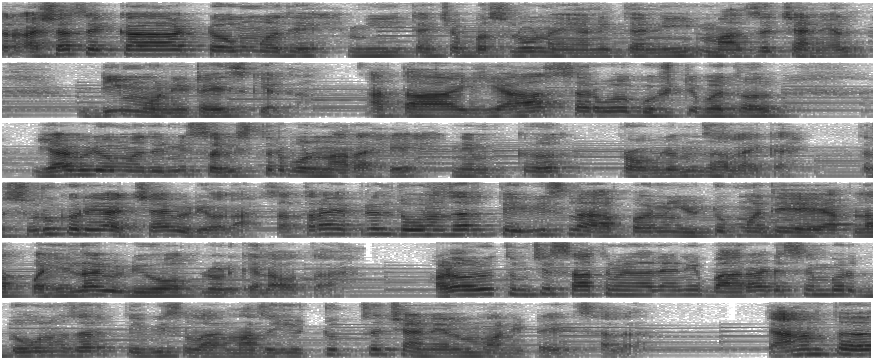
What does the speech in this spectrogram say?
तर अशाच एका टर्ममध्ये मी त्यांच्या बसलो नाही आणि त्यांनी माझं चॅनल डिमॉनिटाईज केलं. आता ह्या सर्व गोष्टीबद्दल या व्हिडिओमध्ये मी सविस्तर बोलणार आहे. नेमकं प्रॉब्लेम झाला आहे काय? तर सुरू करूया आजच्या व्हिडिओला. सतरा एप्रिल दोन हजार तेवीसला आपण यूट्यूबमध्ये आपला पहिला व्हिडिओ अपलोड केला होता. हळूहळू तुमची साथ मिळाली आणि बारा डिसेंबर दोन हजार तेवीसला माझं यूट्यूबचं चॅनेल मॉनिटाईज झालं. त्यानंतर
